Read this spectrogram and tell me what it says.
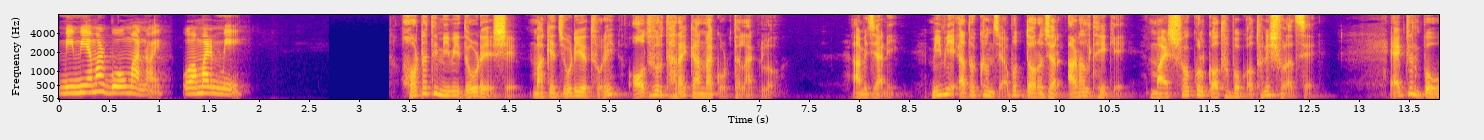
মিমি আমার বৌমা নয়, ও আমার মেয়ে। হঠাৎই মিমি দৌড়ে এসে মাকে জড়িয়ে ধরে অঝোর ধারায় কান্না করতে লাগল। আমি জানি, মিমি এতক্ষণ যাবৎ দরজার আড়াল থেকে মায়ের সকল কথোপকথনই শুনেছে। একজন বউ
